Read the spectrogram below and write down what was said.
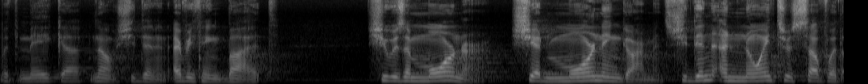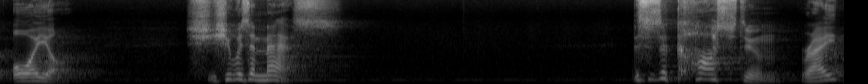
with makeup? No, she didn't. Everything but. She was a mourner. She had mourning garments. She didn't anoint herself with oil. She, she was a mess. This is a costume, right?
